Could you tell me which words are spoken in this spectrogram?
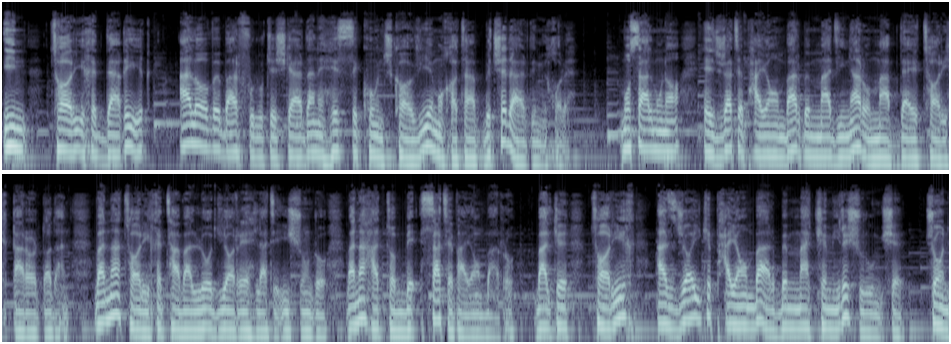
این تاریخ دقیق علاوه بر فروکش کردن حس کنجکاوی مخاطب به چه دردی می‌خوره؟ مسلمونا هجرت پیامبر به مدینه رو مبدع تاریخ قرار دادن و نه تاریخ تولد یا رحلت ایشون رو و نه حتی بعثت پیامبر رو بلکه تاریخ از جایی که پیامبر به مکه میره شروع میشه. چون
